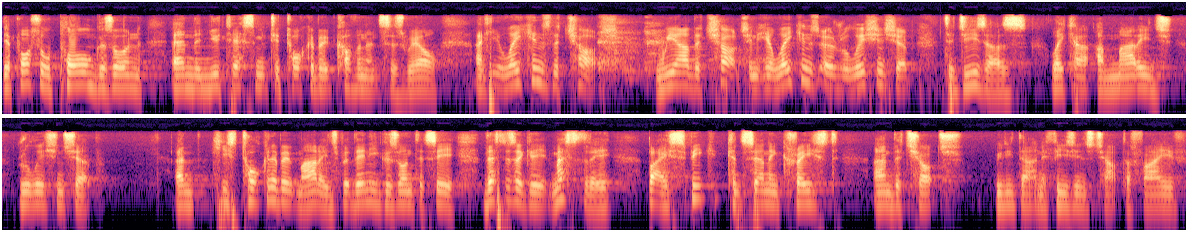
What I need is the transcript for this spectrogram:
The Apostle Paul goes on in the New Testament to talk about covenants as well. And he likens the church, we are the church, and he likens our relationship to Jesus like a, a marriage relationship. And he's talking about marriage, but then he goes on to say, This is a great mystery, but I speak concerning Christ and the church. We read that in Ephesians chapter 5.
